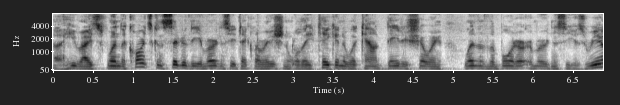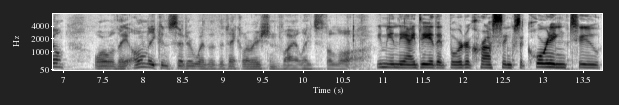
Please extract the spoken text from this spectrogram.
uh, he writes, when the courts consider the emergency declaration, will they take into account data showing whether the border emergency is real, or will they only consider whether the declaration violates the law? You mean the idea that border crossings, according to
